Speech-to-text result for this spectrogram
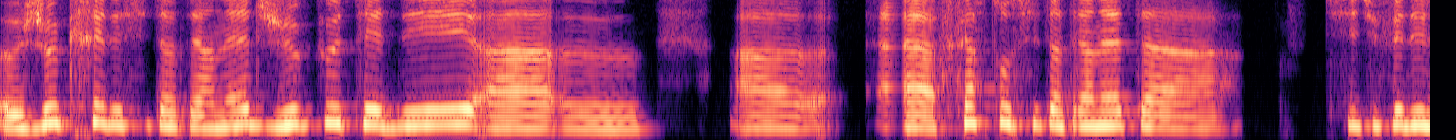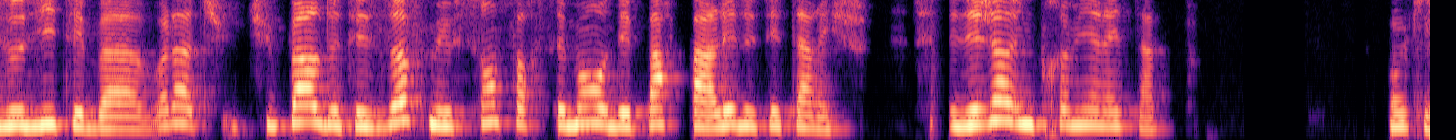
euh, je crée des sites internet, je peux t'aider à, faire ton site internet. À, si tu fais des audits, et bah voilà, tu parles de tes offres, mais sans forcément au départ parler de tes tarifs. C'est déjà une première étape. Ok,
